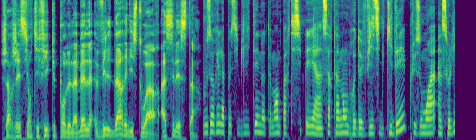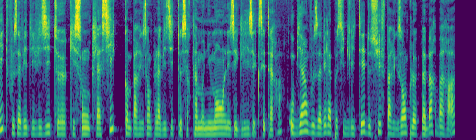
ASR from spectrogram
chargée scientifique pour le label Ville d'art et d'histoire à Célesta. Vous aurez la possibilité notamment de participer à un certain nombre de visites guidées, plus ou moins insolites. Vous avez des visites euh, qui sont classiques comme par exemple la visite de certains monuments, les églises, etc. Ou bien vous avez la possibilité de suivre par exemple Barbara,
